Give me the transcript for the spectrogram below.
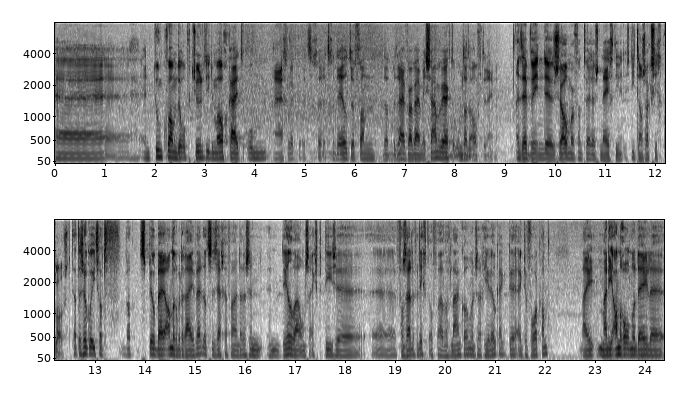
Uh, en toen kwam de opportunity, de mogelijkheid om eigenlijk het, het gedeelte van dat bedrijf waar wij mee samenwerkten, om dat over te nemen. En dat hebben we in de zomer van 2019 is die transactie geclosed. Dat is ook wel iets wat, wat speelt bij andere bedrijven. Hè? Dat ze zeggen van er is een, een deel waar onze expertise uh, vanzelf ligt of waar we vandaan komen. Dan zeggen jullie ook eigenlijk de, eigenlijk de voorkant. Maar, maar die andere onderdelen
